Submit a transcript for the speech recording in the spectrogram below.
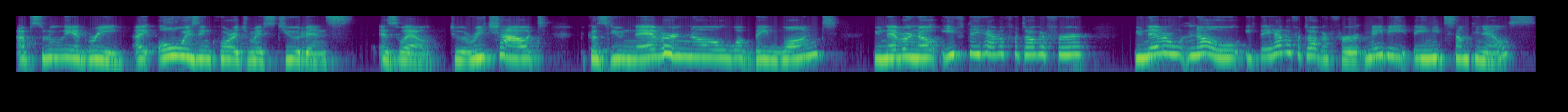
absolutely agree. I always encourage my students as well to reach out because you never know what they want. You never know if they have a photographer. You never know if they have a photographer, maybe they need something else.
